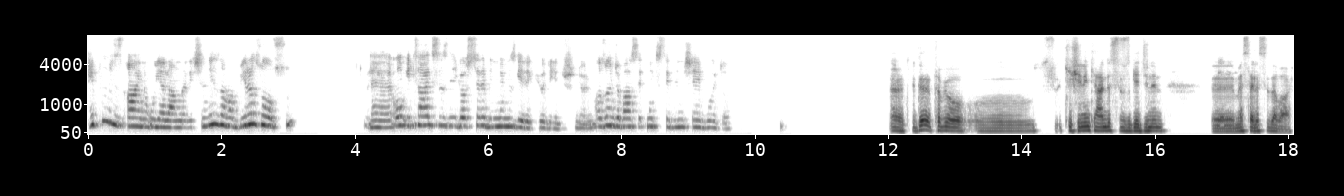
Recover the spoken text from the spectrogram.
hepimiz aynı uyaranlar içindeyiz ama biraz olsun e, o itaatsizliği gösterebilmemiz gerekiyor diye düşünüyorum. Az önce bahsetmek istediğim şey buydu. Evet, bir de tabii o e, kişinin kendi süzgecinin e, meselesi de var.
